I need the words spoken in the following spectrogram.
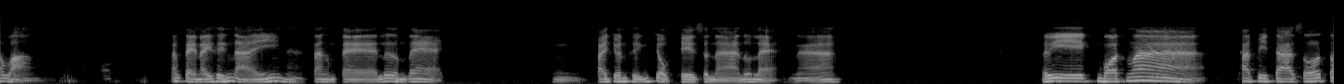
ระหว่าง ตั้งแต่ไหนถึงไหนนะตั้งแต่เริ่มแรกไปจนถึงจบเทศนานู่นแหละนะอีกบทว่าทัพปิตาโสโต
